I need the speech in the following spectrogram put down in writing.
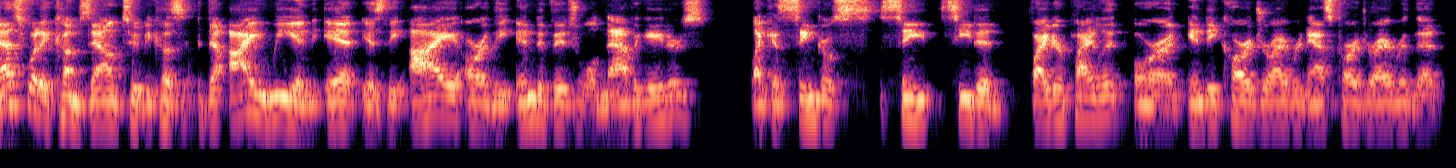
that's what it comes down to because the I, we, and it is the I are the individual navigators like a single seated fighter pilot or an IndyCar driver, NASCAR driver that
